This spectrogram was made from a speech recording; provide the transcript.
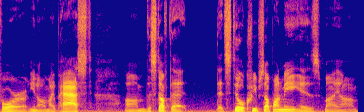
for you know my past. Um, the stuff that that still creeps up on me is my um,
